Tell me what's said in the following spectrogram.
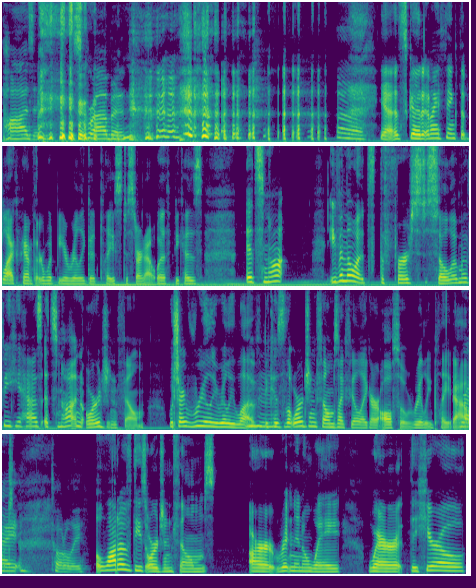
pause and scrub and Yeah, it's good. And I think that Black Panther would be a really good place to start out with because it's not, even though it's the first solo movie he has, it's not an origin film, which I really, really love mm-hmm. because the origin films I feel like are also really played out. right, totally. A lot of these origin films are written in a way where the hero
